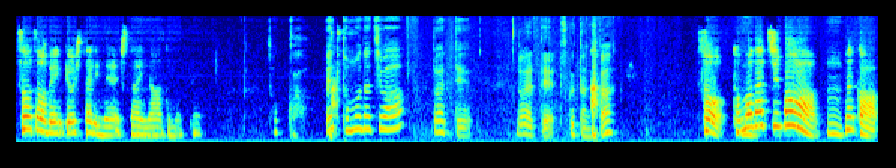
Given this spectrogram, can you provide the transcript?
そう。そう勉強したりねしたいなと思って、そっか。え友達は？どうやってどうやって作ったんですか？そう。友達はうん。なんか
